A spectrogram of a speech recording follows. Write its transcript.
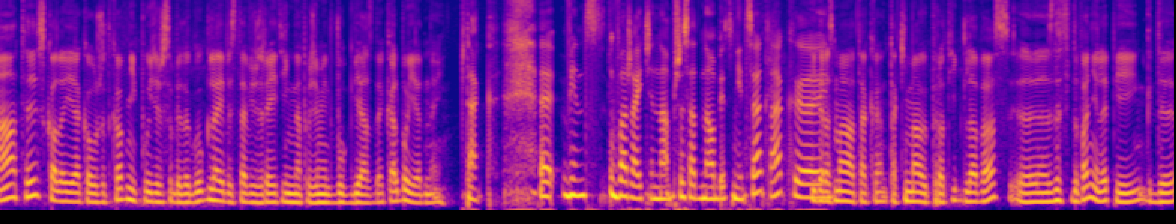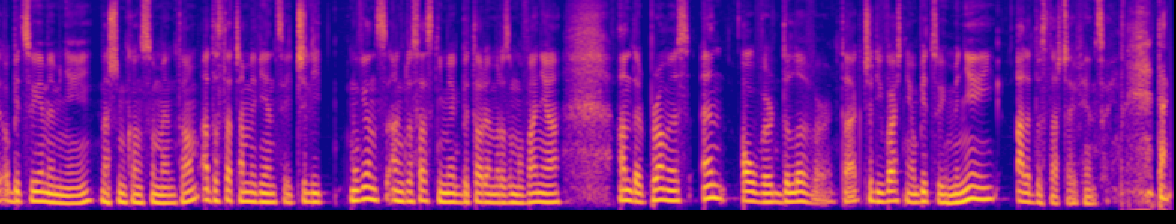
A ty z kolei jako użytkownik pójdziesz sobie do Google i wystawisz rating na poziomie dwóch gwiazdek albo jednej. Tak, e, więc uważajcie na przesadne obietnice, tak? E, I teraz mała taka, taki mały protip dla was. E, zdecydowanie lepiej, gdy obiecujemy mniej naszym konsumentom, a dostarczamy więcej, czyli mówiąc anglosaskim jakby torem rozumowania, under promise and over deliver, tak? Czyli właśnie obiecuj mniej, ale dostarczaj więcej. Tak.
